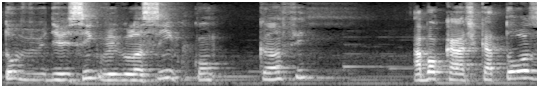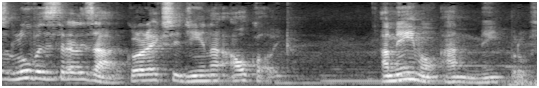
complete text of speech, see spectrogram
tubo de 5,5 com canf, abocate 14, luvas esterilizadas, clorexidina alcoólica. Amém, irmão? Amém, prof.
